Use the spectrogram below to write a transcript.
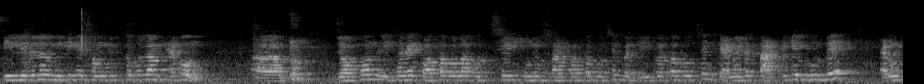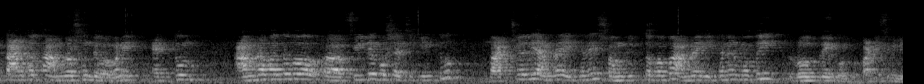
ফিল্ড লেভেলেও মিটিংয়ে সংযুক্ত হলাম এবং যখন এখানে কথা বলা হচ্ছে, কোনো স্যার কথা বলছেন বা যেই কথা বলছেন ক্যামেরাটা তার দিকে ঘুরবে এবং তার কথা আমরা শুনতে পাবো। মানে একদম আমরা হয়তো ফিল্ডে বসে আছি, কিন্তু ভার্চুয়ালি আমরা এখানে সংযুক্ত হব, আমরা এখানের মতোই রোল প্লে করব পার্টিসিপেন্ট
